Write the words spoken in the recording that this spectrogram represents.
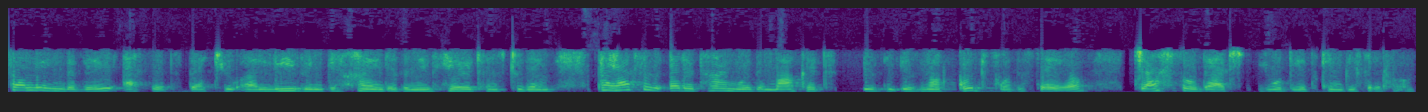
selling the very assets that you are leaving behind as an inheritance to them, perhaps at a time where the market is, is not good for the sale, just so that your debts can be settled.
